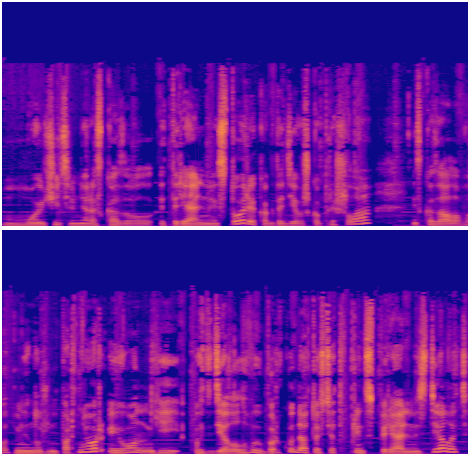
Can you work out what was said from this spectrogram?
Мой учитель мне рассказывал, это реальная история, когда девушка пришла и сказала, вот мне нужен партнер, и он ей сделал выборку, да, то есть это в принципе реально сделать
